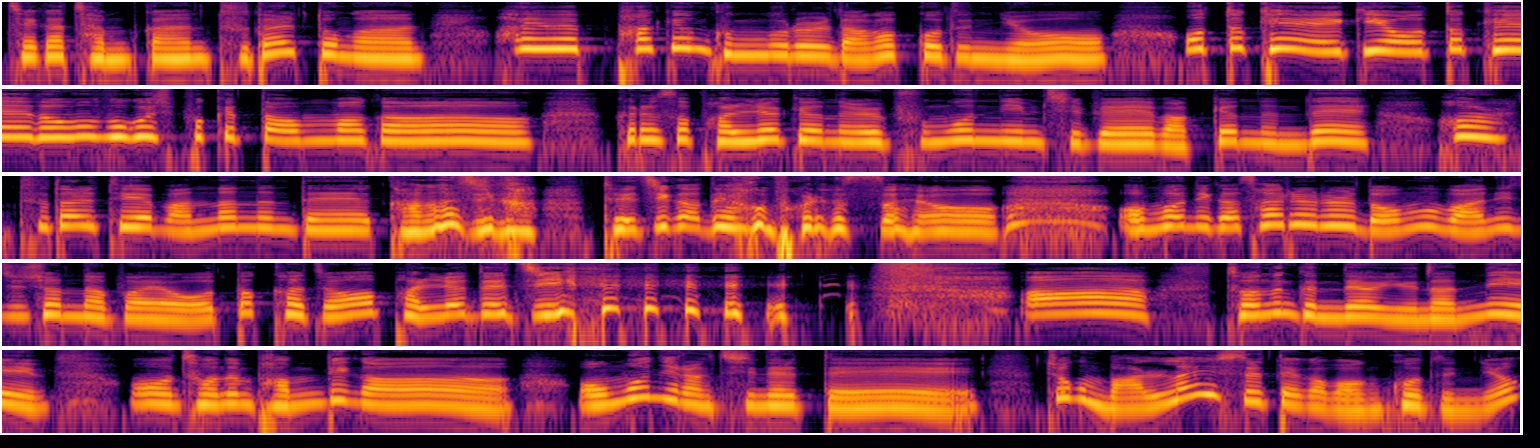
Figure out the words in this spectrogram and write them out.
제가 잠깐 두 달 동안 해외 파견 근무를 나갔거든요. 어떻게 애기 어떻게 너무 보고 싶었겠다 엄마가. 그래서 반려견을 부모님 집에 맡겼는데 헐 두 달 뒤에 만났는데 강아지가 돼지가 되어버렸어요. 버렸어요. 어머니가 사료를 너무 많이 주셨나봐요. 어떡하죠? 반려돼지. 아, 저는 근데요, 유나님. 어, 저는 밤비가 어머니랑 지낼 때 조금 말라있을 때가 많거든요?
